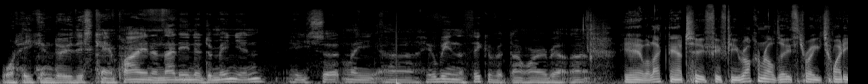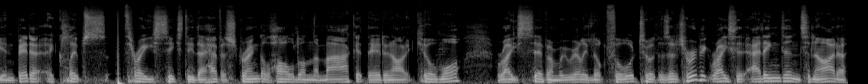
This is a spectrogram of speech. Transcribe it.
what he can do this campaign. And that Inter Dominion, he certainly uh, he'll be in the thick of it. Don't worry about that. Yeah, well, Act Now 250, Rock and Roll Do 320, and Better Eclipse 360. They have a stranglehold on the market there tonight at Kilmore. Race seven, we really look forward to it. There's a terrific race at Addington tonight, a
